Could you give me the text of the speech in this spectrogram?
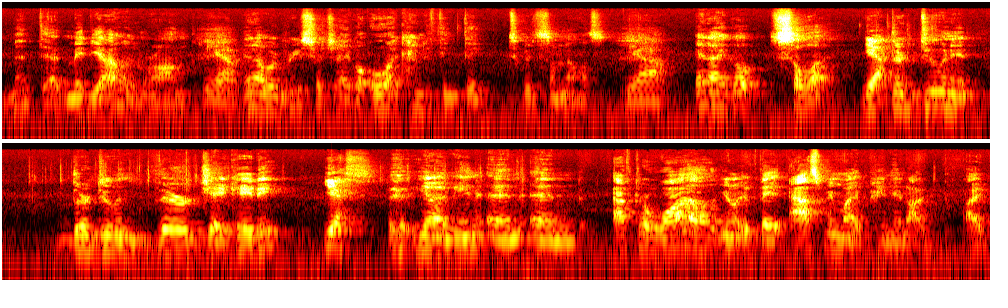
meant that. Maybe I was wrong. Yeah. And I would research it. I go, oh, I kind of think they took it to something else. Yeah. And I go, so what? Yeah. They're doing it. They're doing their JKD. Yes. You know what I mean? And and after a while, you know, if they ask me my opinion, I'd I'd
